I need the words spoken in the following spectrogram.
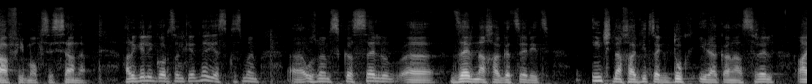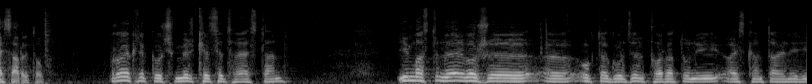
Ռաֆի Մովսիսյանը։ Հարգելի գործընկերներ, ես սկսում եմ ուզում եմ սկսել ձեր նախագծերից։ Ինչ նախագիծ եք դուք իրականացրել այս առիթով։ Պրոյեկտը կոչվում է Քեսետ Հայաստան Իմաստն է, որ օգտագործել փառատոնի այսքան տարիների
